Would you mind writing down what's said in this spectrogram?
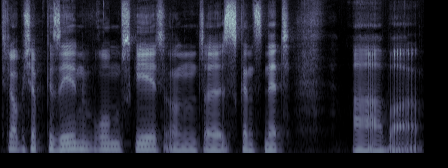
ich glaube, ich habe gesehen, worum es geht und äh, es ist ganz nett, aber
